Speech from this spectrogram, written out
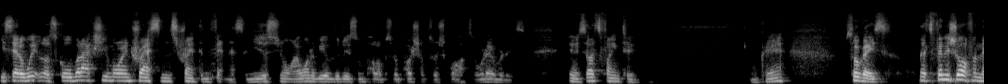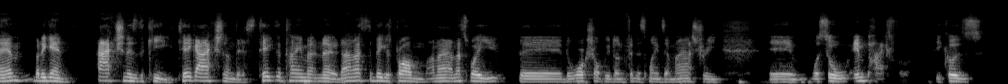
you set a weight loss goal, but actually more interested in strength and fitness. And you just, you know, I want to be able to do some pull ups or push ups or squats or whatever it is. You know, so that's fine too. Okay. So, guys, let's finish off on them. But again, action is the key. Take action on this. Take the time out now. And that's the biggest problem, and that's why you, the the workshop we done, Fitness Mindset Mastery, um, was so impactful because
